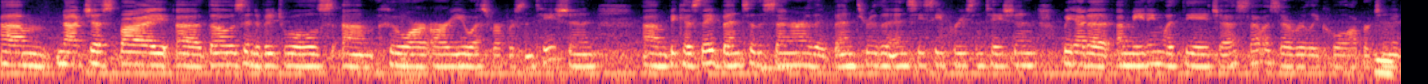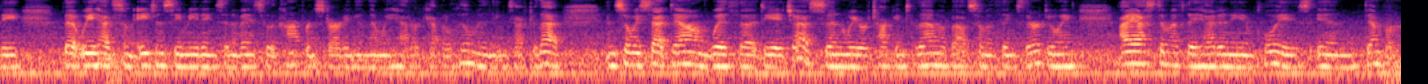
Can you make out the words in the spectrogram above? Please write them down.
um, not just by uh, those individuals um, who are our U.S. representation, um, because they've been to the center, they've been through the NCC presentation. We had a, a meeting with DHS. That was a really cool opportunity. That we had some agency meetings in advance of the conference starting, and then we had our Capitol Hill meetings after that. And so we sat down with uh, DHS and we were talking to them about some of the things they're doing. I asked them if they had any employees in Denver,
